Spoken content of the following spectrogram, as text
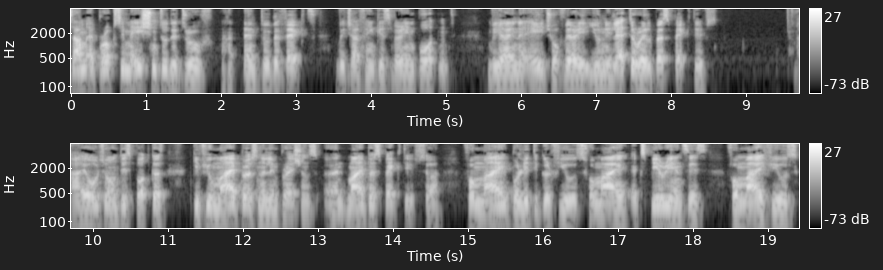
some approximation to the truth and to the facts which I think is very important. We are in an age of very unilateral perspectives. I also on this podcast give you my personal impressions and my perspectives from my political views, from my experiences, from my views,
